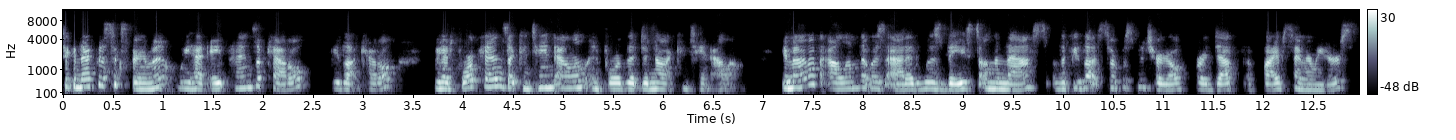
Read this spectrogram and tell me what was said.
To conduct this experiment, we had eight pens of cattle, feedlot cattle. We had four pens that contained alum and four that did not contain alum. The amount of alum that was added was based on the mass of the feedlot surface material for a depth of five centimeters,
